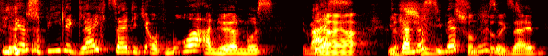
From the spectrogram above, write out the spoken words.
vier Spiele gleichzeitig auf dem Ohr anhören muss. Was? Ja, ja. Wie kann das die beste Lösung verrückt. sein?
